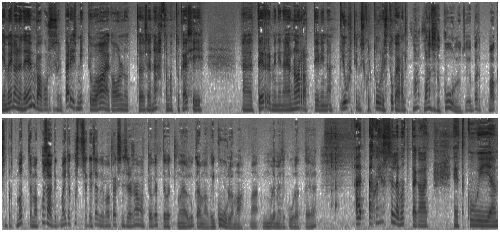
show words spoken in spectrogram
ja meil on nüüd EMBA kursusel päris mitu aega olnud see nähtamatu käsi äh, terminina ja narratiivina juhtimiskultuuris tugevalt. ma olen seda kuulnud, ma hakkasin mõtlema kusagilt, ma ei tea, kust see käis läbi, ma peaksin selle raamatu kätte võtma ja lugema või kuulama, ma, mulle meeldib kuulata, jah. aga just selle mõttega, et, et kui äh,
